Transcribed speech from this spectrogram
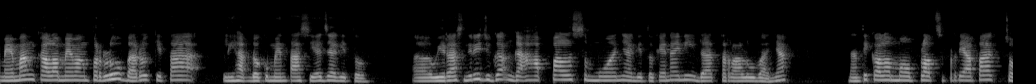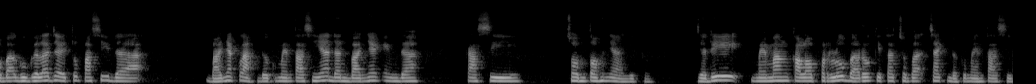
memang kalau memang perlu, baru kita lihat dokumentasi aja gitu. Uh, Wira sendiri juga nggak hafal semuanya gitu, karena ini udah terlalu banyak. Nanti kalau mau plot seperti apa, coba Google aja itu pasti udah banyak lah dokumentasinya dan banyak yang udah kasih contohnya gitu. Jadi memang kalau perlu baru kita coba cek dokumentasi.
